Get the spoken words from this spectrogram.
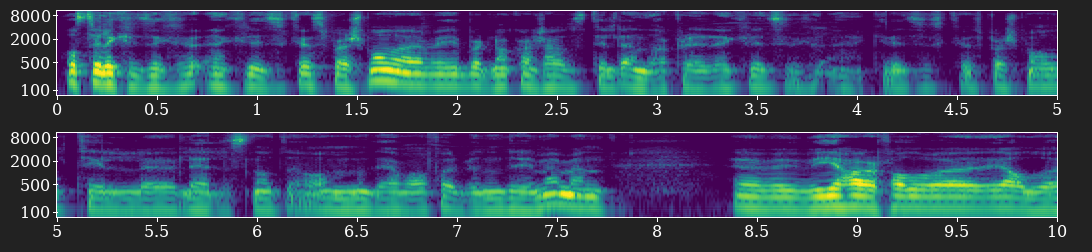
og stiller kritiske, kritiske, spørsmål. Vi burde nok kanskje ha stilt enda flere kritiske, kritiske spørsmål til ledelsen om det hva forbundet driver med. men Eh, vi har i hvert fall i alle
